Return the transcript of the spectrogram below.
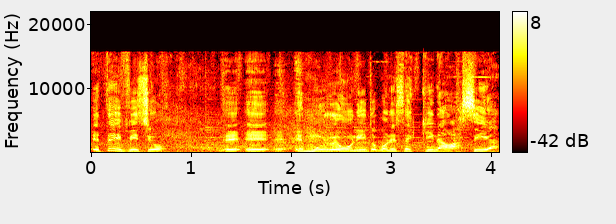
Este edificio eh, eh, eh, es muy re bonito con esa esquina vacía,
